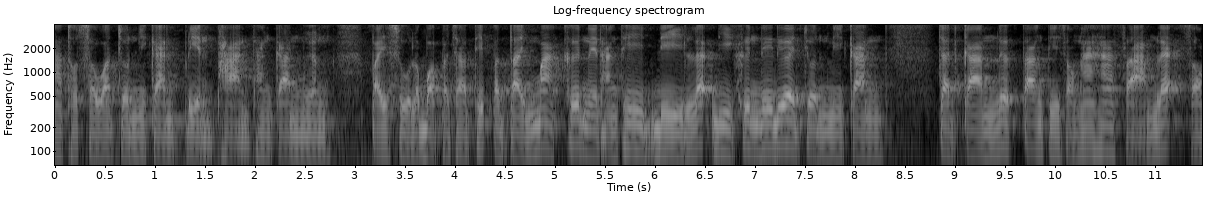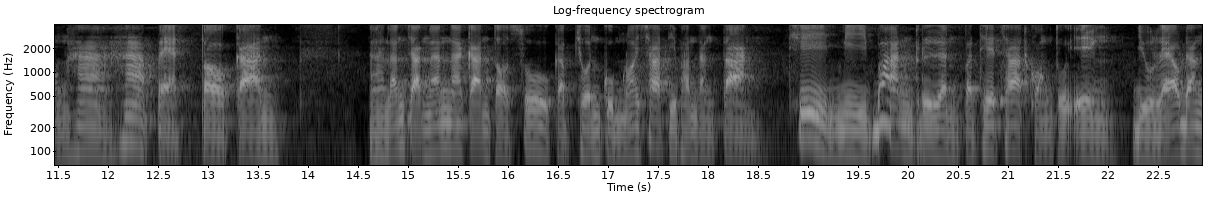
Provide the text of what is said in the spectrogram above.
5 ทศวรรษจนมีการเปลี่ยนผ่านทางการเมือง ไปสู่ระบอบประชาธิปไตยมากขึ้นในทางที่ดีและดีขึ้นเรื่อยๆ จนมีการจัดการเลือกตั้งปี 2553 และ 2558 ต่อการ หลังจากนั้นนะการต่อสู้กับชนกลุ่มน้อยชาติพันธุ์ต่างๆ ที่มีบ้านเรือนประเทศชาติของตัวเองอยู่แล้วดั้ง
